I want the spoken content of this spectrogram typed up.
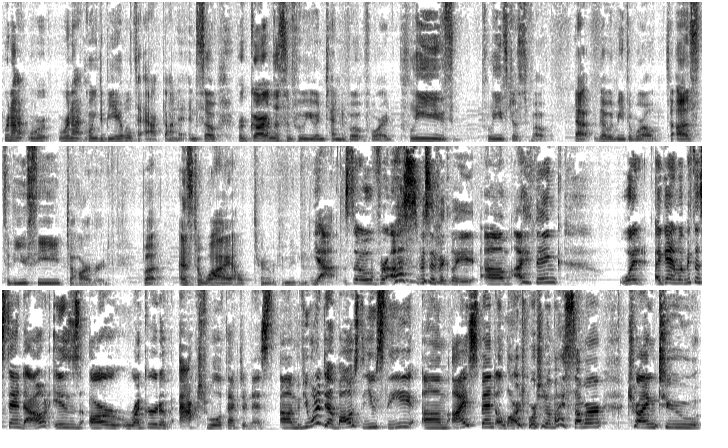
we're not we're we're not going to be able to act on it. And so, regardless of who you intend to vote for, please please just vote. That that would mean the world to us, to the UC, to Harvard. But as to why, I'll turn over to Minnie. Yeah. So for us specifically, um, I think what again what makes us stand out is our record of actual effectiveness. Um, if you wanted to abolish the uc um, i spent a large portion of my summer trying to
